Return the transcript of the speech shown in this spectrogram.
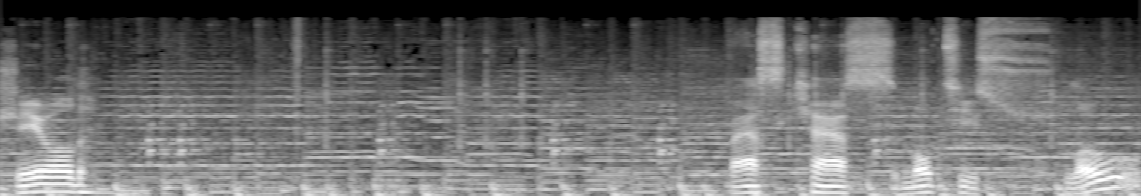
Shield. Fast cast multi slow.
